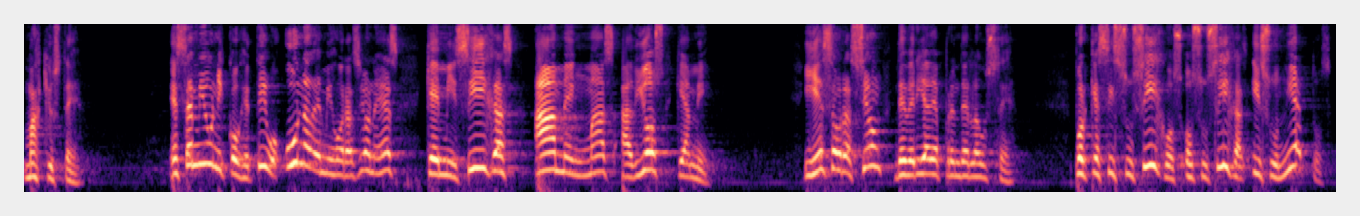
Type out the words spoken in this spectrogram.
más que usted. Ese es mi único objetivo. Una de mis oraciones es que mis hijas amen más a Dios que a mí. Y esa oración debería de aprenderla usted. Porque si sus hijos o sus hijas y sus nietos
